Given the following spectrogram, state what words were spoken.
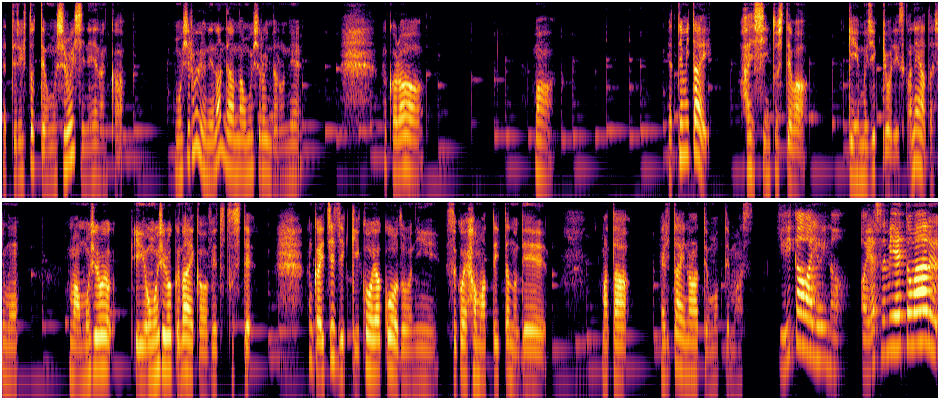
やってる人って面白いしね。なんか面白いよね。なんであんな面白いんだろうね。だからまあやってみたい。配信としては。ゲーム実況ですかね私も。まあ面白い面白くないかは別として。なんか一時期荒野行動にすごいハマっていたのでまたやりたいなって思ってます。ゆいかわゆいのおやすみエトワー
